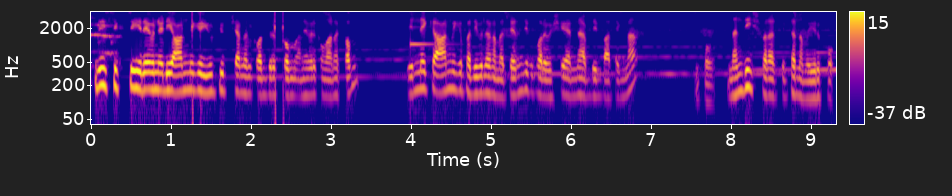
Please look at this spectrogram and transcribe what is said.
த்ரீ சிக்ஸ்டி இறைவனடி ஆன்மீக யூடியூப் சேனலுக்கு வந்திருக்கும் அனைவருக்கும் வணக்கம். இன்னைக்கு ஆன்மீக பதிவில் நம்ம தெரிஞ்சுக்க போகிற விஷயம் என்ன அப்படின்னு பார்த்தீங்கன்னா இப்போ நந்தீஸ்வரர் கிட்ட நம்ம இருக்கோம்.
